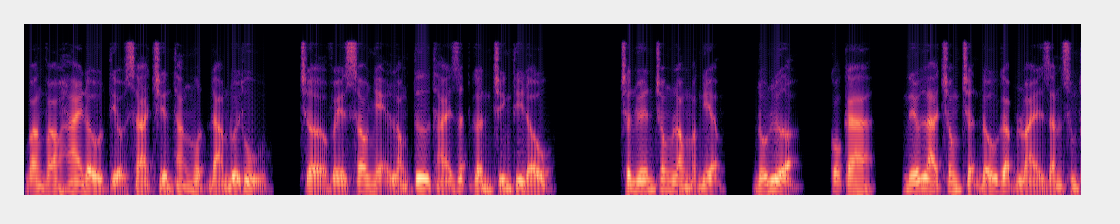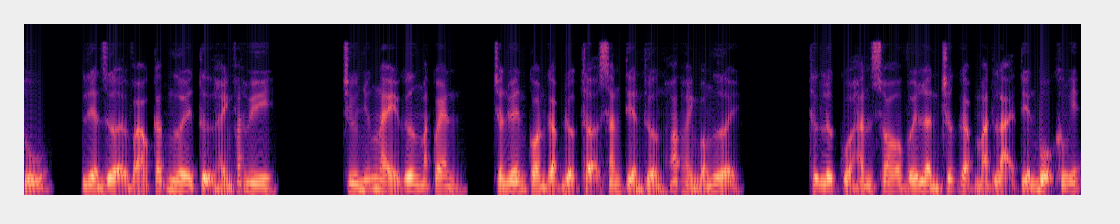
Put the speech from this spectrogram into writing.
bằng vào hai đầu tiểu xà chiến thắng một đám đối thủ, trở về sau nhẹ lòng tư thái rất gần chính thi đấu. Trần nguyên trong lòng mặc niệm đốn lửa coca nếu là trong trận đấu gặp loài rắn sùng thú, liền dựa vào các ngươi tự hành phát huy. Chứ những này gương mặt quen, trần uyên còn gặp được thợ săn tiền thưởng hoác hoành bóng người thực lực của hắn so với lần trước gặp mặt lại tiến bộ không ít,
